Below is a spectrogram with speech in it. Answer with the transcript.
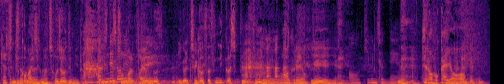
계속 듣고 마시고. 젖어듭니다. 근데 저는- 정말 과연 네. 이거, 이걸 제가 썼습니까 싶을 정도예요. 아, 그래요? 예, 예, 예. 어, 기분이 좋네요. 네. 들어볼까요? 사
